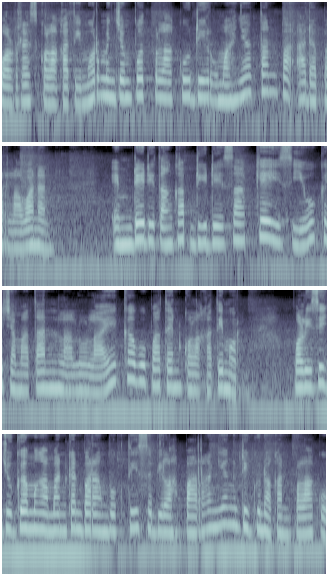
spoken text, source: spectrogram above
Polres Kolaka Timur menjemput pelaku di rumahnya tanpa ada perlawanan. MD ditangkap di Desa Keisio, Kecamatan Lalolai, Kabupaten Kolaka Timur. Polisi juga mengamankan barang bukti sebilah parang yang digunakan pelaku.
